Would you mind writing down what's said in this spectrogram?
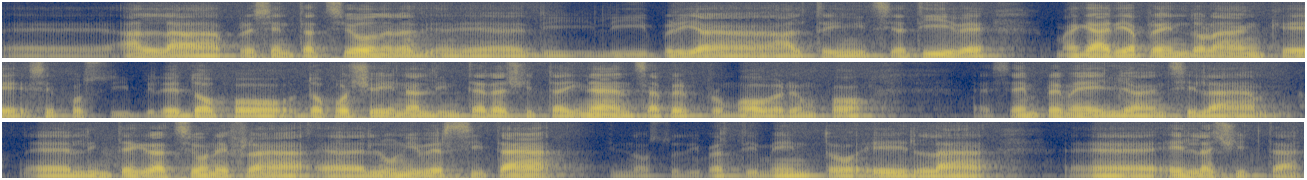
eh, alla presentazione eh, di libri, a altre iniziative, magari aprendola anche, se possibile, dopo, dopo cena all'intera cittadinanza per promuovere un po' eh, sempre meglio anzi la, eh, l'integrazione fra eh, l'università, il nostro dipartimento e la, eh, e la città.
